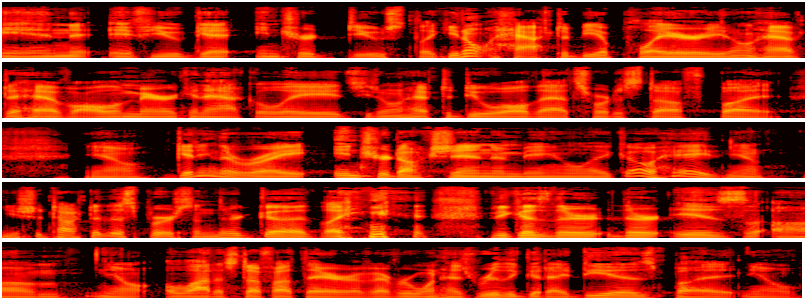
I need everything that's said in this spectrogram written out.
in if you get introduced. Like you don't have to be a player, you don't have to have all American accolades, you don't have to do all that sort of stuff, but you know, getting the right introduction and being like, "Oh, hey, you know, you should talk to this person. They're good." Like because there there is um, you know, a lot of stuff out there of everyone has really good ideas, but, you know,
